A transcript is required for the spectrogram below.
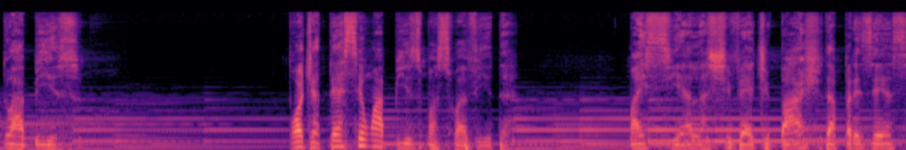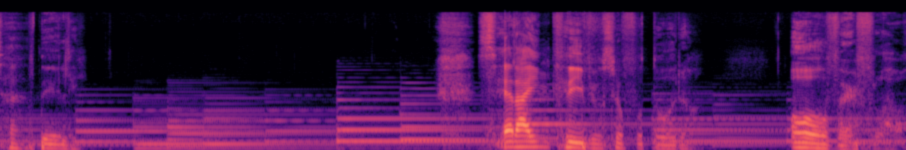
do abismo. Pode até ser um abismo a sua vida, mas se ela estiver debaixo da presença dEle, será incrível o seu futuro. Overflow.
